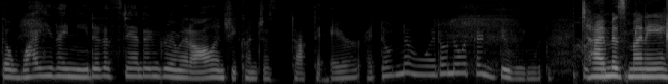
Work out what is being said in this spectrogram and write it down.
The why they needed a stand-in groom at all, and she couldn't just talk to air. I don't know. I don't know what they're doing with the Time is money.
